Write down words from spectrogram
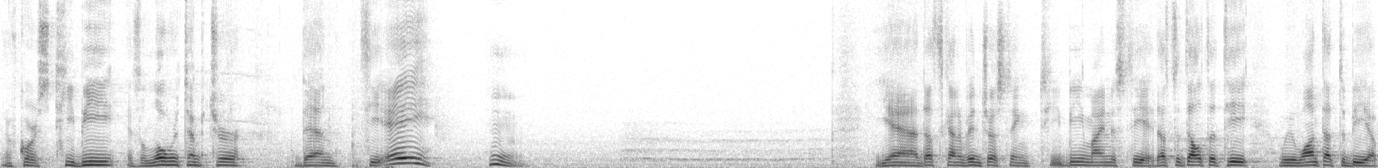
And of course, TB is a lower temperature than TA. Hmm. Yeah, that's kind of interesting. TB minus TA. That's the delta T. We want that to be a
